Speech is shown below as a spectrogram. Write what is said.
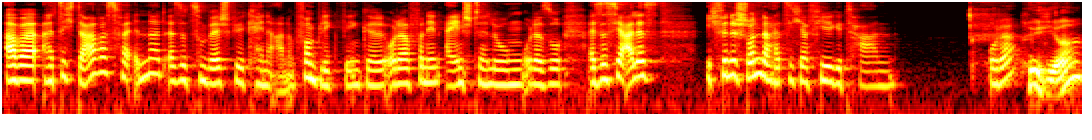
Aber hat sich da was verändert? Also zum Beispiel, keine Ahnung, vom Blickwinkel oder von den Einstellungen oder so. Also es ist ja alles, ich finde schon, da hat sich ja viel getan. Oder? Ja,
